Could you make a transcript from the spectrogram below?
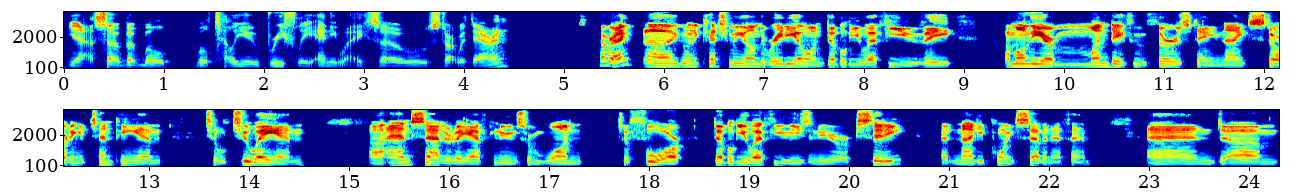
yeah. So, but we'll we'll tell you briefly anyway. So start with Darren. All right. Uh, you're going to catch me on the radio on WFUV. I'm on the air Monday through Thursday nights, starting at 10 p.m. till 2 a.m., uh, and Saturday afternoons from 1 to 4. WFUV is in New York City at 90.7 FM. And um,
